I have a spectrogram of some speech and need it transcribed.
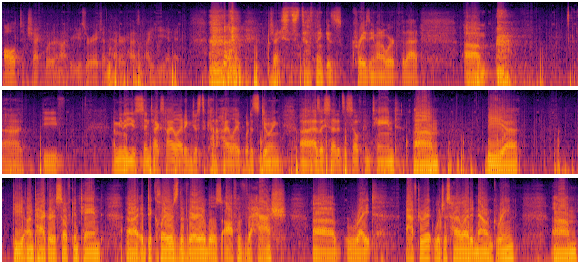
all to check whether or not your user agent header has IE in it, which I still think is crazy amount of work for that. Um, uh, the I'm going to use syntax highlighting just to kind of highlight what it's doing. Uh, as I said, it's a self-contained. Um, the uh, the unpacker is self-contained. Uh, it declares the variables off of the hash uh, right after it, which is highlighted now in green. Um,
